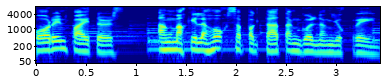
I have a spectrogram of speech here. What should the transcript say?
foreign fighters ang makilahok sa pagtatanggol ng Ukraine.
